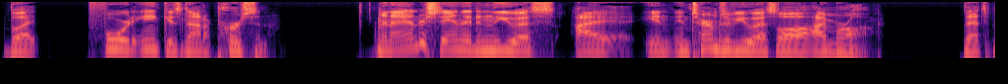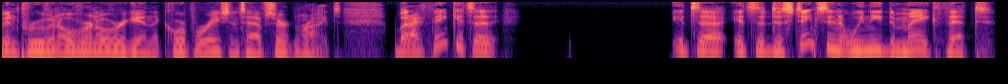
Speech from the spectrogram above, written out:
But Ford Inc. is not a person. And I understand that in the U.S., I, in, in terms of U.S. law, I'm wrong. That's been proven over and over again that corporations have certain rights. But I think it's a, it's a, it's a distinction that we need to make that,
